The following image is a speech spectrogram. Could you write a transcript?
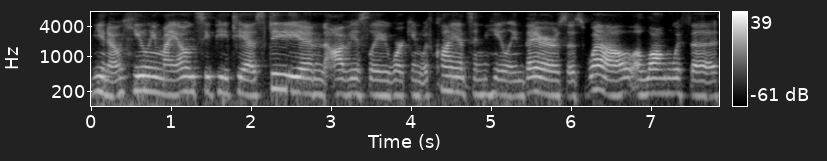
you know, healing my own CPTSD and obviously working with clients and healing theirs as well, along with the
